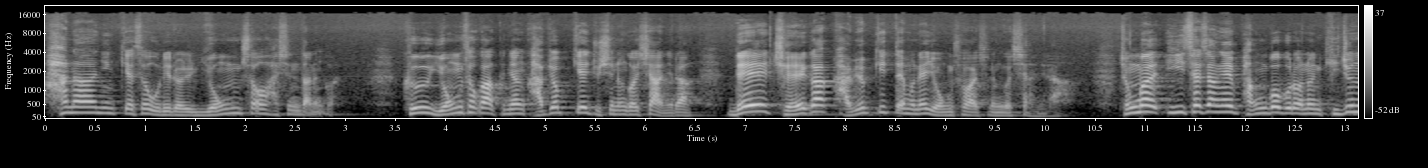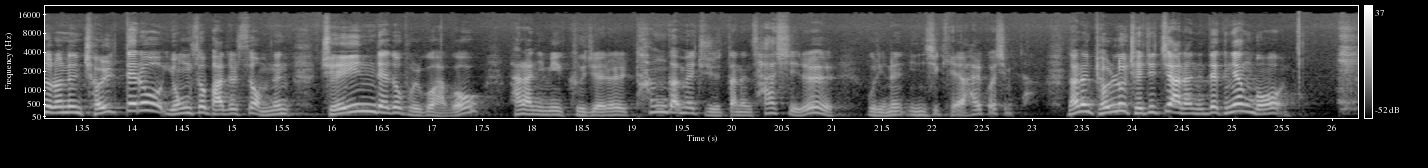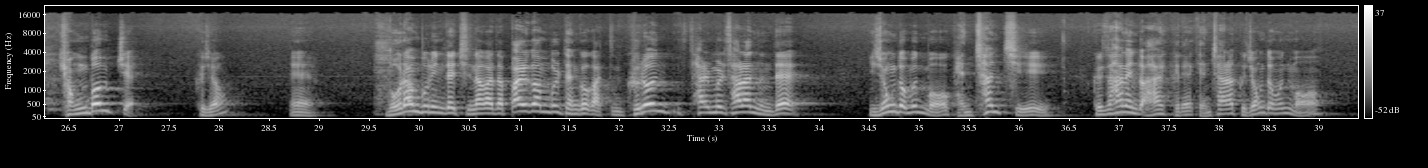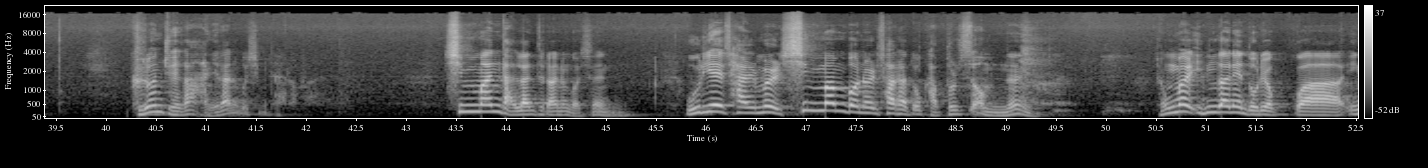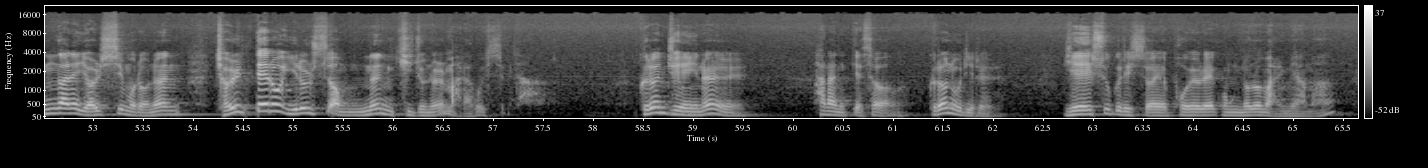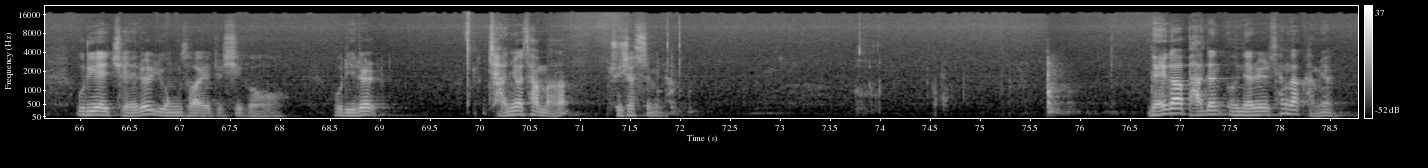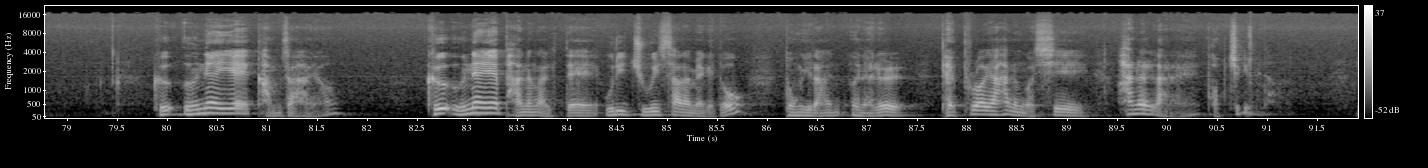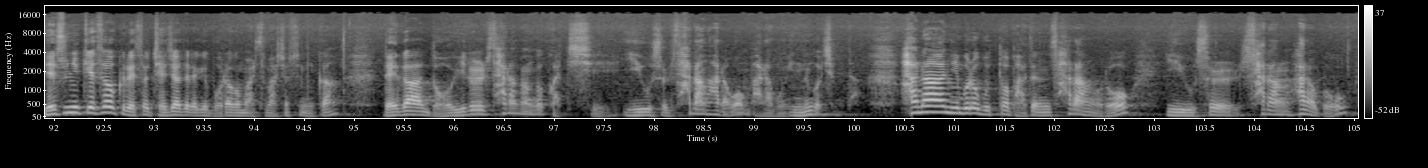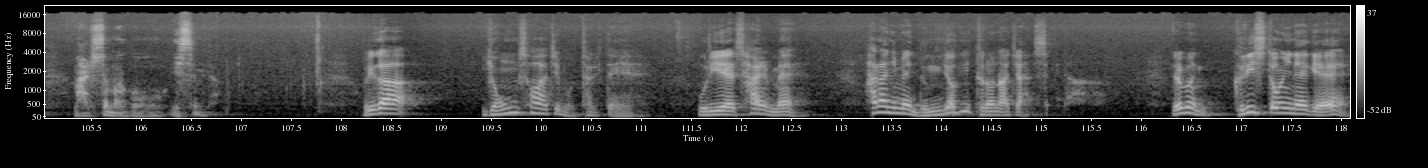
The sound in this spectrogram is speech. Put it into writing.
하나님께서 우리를 용서하신다는 것. 그 용서가 그냥 가볍게 주시는 것이 아니라 내 죄가 가볍기 때문에 용서하시는 것이 아니라 정말 이 세상의 방법으로는 기준으로는 절대로 용서받을 수 없는 죄인데도 불구하고 하나님이 그 죄를 탕감해 주셨다는 사실을 우리는 인식해야 할 것입니다. 나는 별로 죄 짓지 않았는데 그냥 뭐 경범죄, 그죠? 예. 노란불인데 지나가다 빨간불 된 것 같은 그런 삶을 살았는데 이 정도면 뭐 괜찮지. 그래서 하나님도 아 그래 괜찮아 그 정도면 뭐 그런 죄가 아니라는 것입니다, 여러분. 10만 달란트라는 것은 우리의 삶을 10만 번을 살아도 갚을 수 없는 정말 인간의 노력과 인간의 열심으로는 절대로 이룰 수 없는 기준을 말하고 있습니다. 그런 죄인을 하나님께서 그런 우리를 예수 그리스도의 보혈의 공로로 말미암아 우리의 죄를 용서하여 주시고 우리를 자녀 삼아 주셨습니다. 내가 받은 은혜를 생각하면 그 은혜에 감사하여 그 은혜에 반응할 때 우리 주위 사람에게도 동일한 은혜를 베풀어야 하는 것이 하늘나라의 법칙입니다. 예수님께서 그래서 제자들에게 뭐라고 말씀하셨습니까? 내가 너희를 사랑한 것 같이 이웃을 사랑하라고 말하고 있는 것입니다. 하나님으로부터 받은 사랑으로 이웃을 사랑하라고 말씀하고 있습니다. 우리가 용서하지 못할 때에 우리의 삶에 하나님의 능력이 드러나지 않습니다. 여러분, 그리스도인에게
